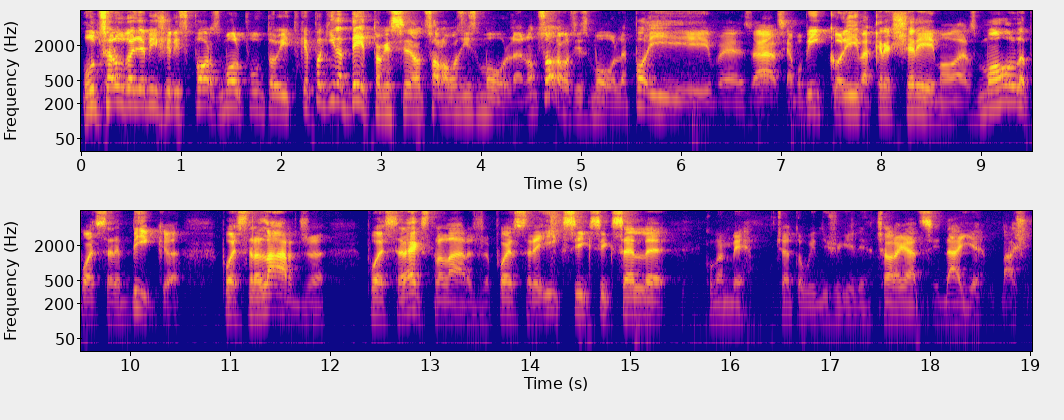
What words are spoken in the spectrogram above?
Un saluto agli amici di sportsmall.it, che poi chi l'ha detto che non sono così small? Non sono così small, poi eh, siamo piccoli ma cresceremo. Small può essere big, può essere large, può essere extra large, può essere XXXL come me, 115 kg. Ciao ragazzi, dai, eh, baci.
